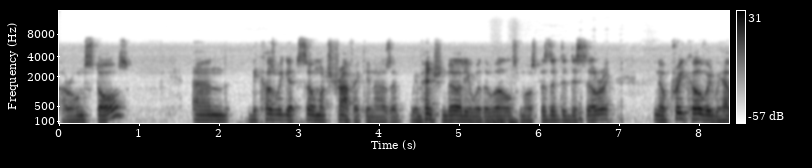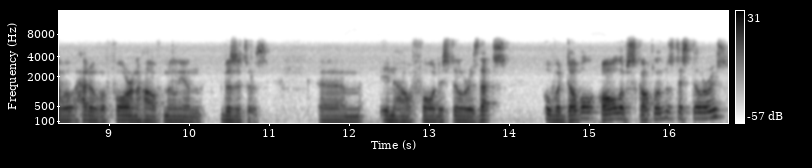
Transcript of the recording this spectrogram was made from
our own stores, and because we get so much traffic, you know, as we mentioned earlier, we're the world's most visited distillery. you know, pre-COVID, we have had over four and a half million visitors, um, in our four distilleries. That's over double all of Scotland's distilleries,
